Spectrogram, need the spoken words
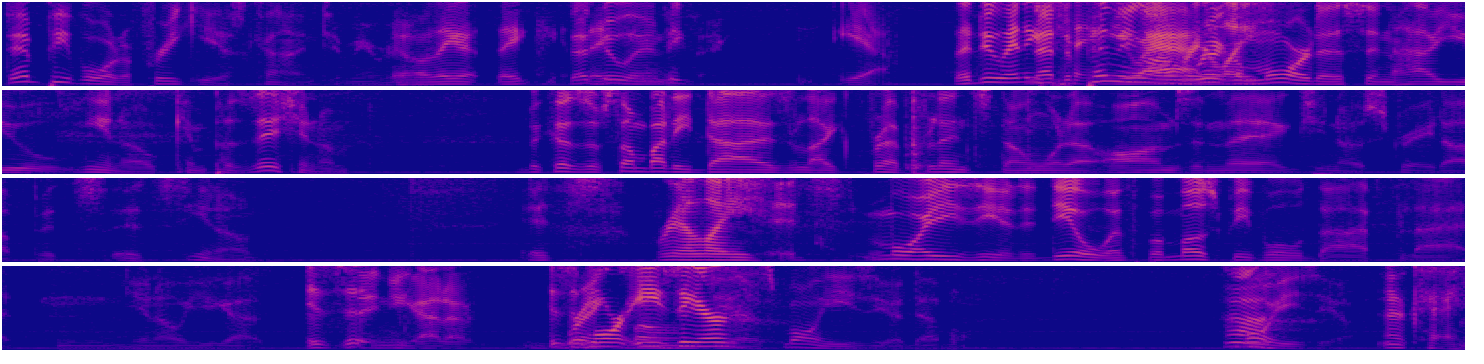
Dead people are the freakiest kind, to me. Really. know, they they they, they do can be- anything. yeah, they do anything. Now, depending you on ask. rigor mortis and how you, you know, can position them. Because if somebody dies like Fred Flintstone with their arms and legs, you know, straight up, it's it's you know, it's really? it's more easier to deal with. But most people die flat, and you know, you got Is it? then you gotta Is it more bones. easier? Yeah, it's more easier, devil. Huh. More easier. Okay.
